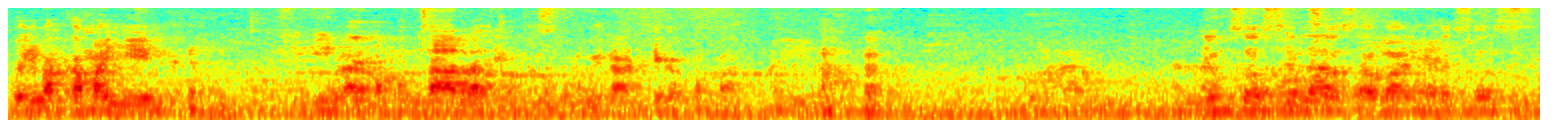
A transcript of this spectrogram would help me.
Pwede bang kamayin? Sige. Wala namang kutsara. Eh, gusto mo ginarte ka pa ba? Yung sauce, yung sauce, sabahan yung sauce.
